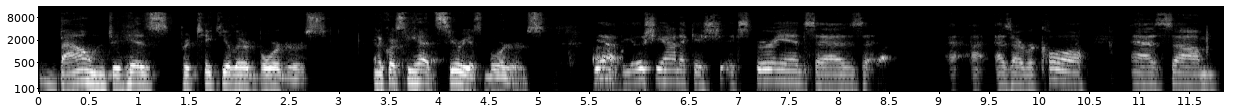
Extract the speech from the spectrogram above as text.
bound to his particular borders. And of course, he had serious borders. Yeah, the oceanic experience, as as I recall, as um,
